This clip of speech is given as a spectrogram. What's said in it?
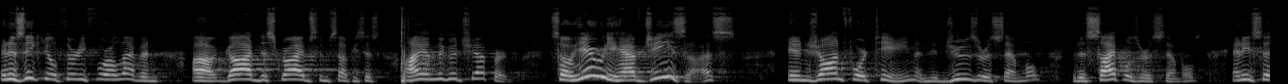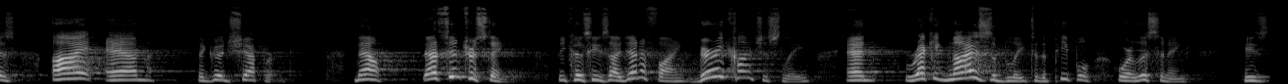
In Ezekiel 34 11, uh, God describes himself. He says, I am the good shepherd. So here we have Jesus in John 14, and the Jews are assembled, the disciples are assembled, and he says, I am the good shepherd. Now, that's interesting because he's identifying very consciously and recognizably to the people who are listening, he's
